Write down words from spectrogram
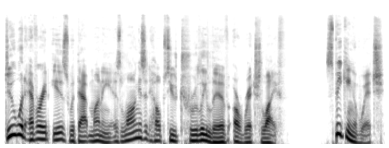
Do whatever it is with that money as long as it helps you truly live a rich life. Speaking of which,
